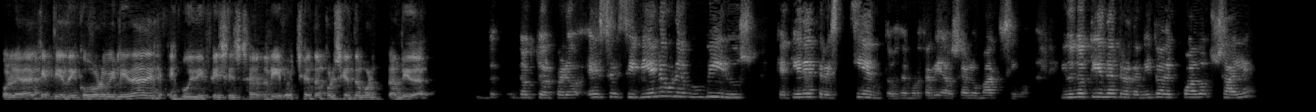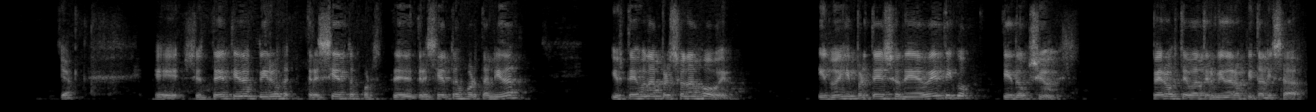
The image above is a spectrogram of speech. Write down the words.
con la edad que tiene comorbilidades, es muy difícil salir, 80% de mortalidad. Doctor, pero ese, si viene un, virus que tiene 300 de mortalidad, o sea, lo máximo, y uno tiene el tratamiento adecuado, ¿sale? Ya. Eh, si usted tiene un virus 300 de 300 de mortalidad y usted es una persona joven y no es hipertenso ni diabético, tiene opciones pero usted va a terminar hospitalizado.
